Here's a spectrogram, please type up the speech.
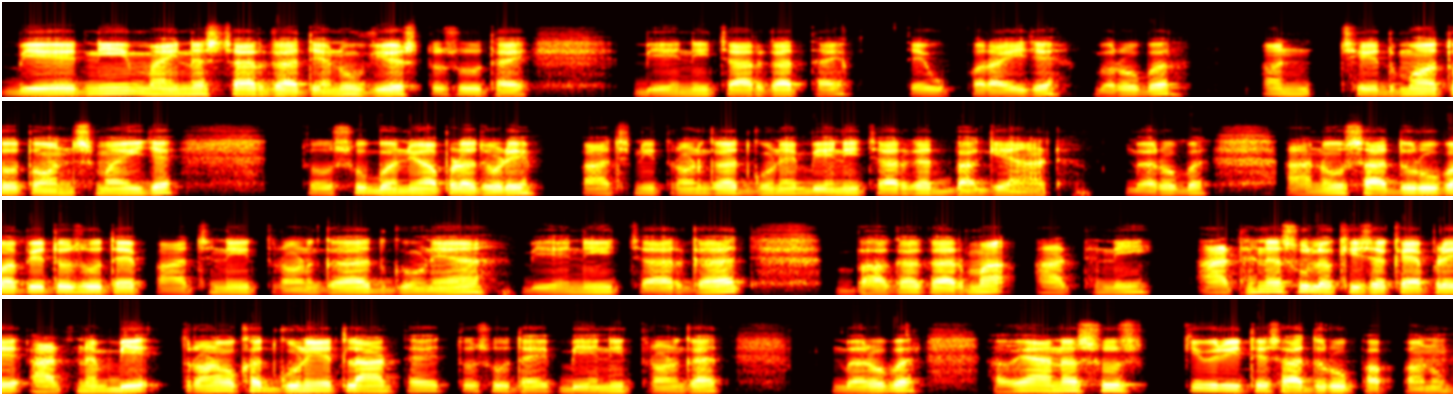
બેની માઇનસ ચાર ઘાત એનું વ્યસ્ત શું થાય? બેની ચાર ઘાત થાય, તે ઉપર આવી જાય, બરાબર? અન છેદમાં હતો તો અંશમાં આવી જાય. તો શું બન્યું આપણા જોડે? પાંચની ત્રણ ઘાત ગુણ્યા બેની ચાર ઘાત ભાગ્યા આઠ, બરાબર? આનું સાદું રૂપ આપીએ તો શું થાય? પાંચની ત્રણ ઘાત ગુણ્યા બેની ચાર ઘાત ભાગાકારમાં આઠની, આઠને શું લખી શકાય આપણે? આઠને બે, ત્રણ વખત ગુણીએ એટલે આઠ થાય, તો શું થાય? બેની ત્રણ ઘાત, બરાબર? હવે આને શું કેવી રીતે સાદુરૂપ આપવાનું?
